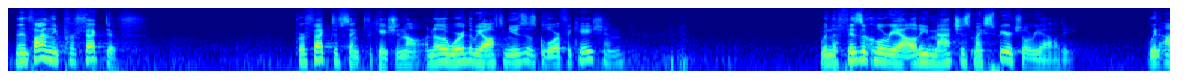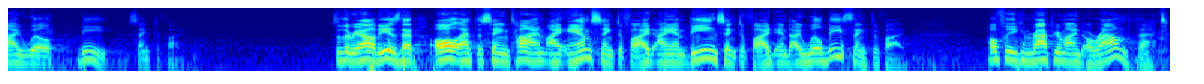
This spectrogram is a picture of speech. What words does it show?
And then finally, perfective. Perfective sanctification. Another word that we often use is glorification. When the physical reality matches my spiritual reality, when I will be sanctified. So the reality is that all at the same time, I am sanctified, I am being sanctified, and I will be sanctified. Hopefully, you can wrap your mind around that.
